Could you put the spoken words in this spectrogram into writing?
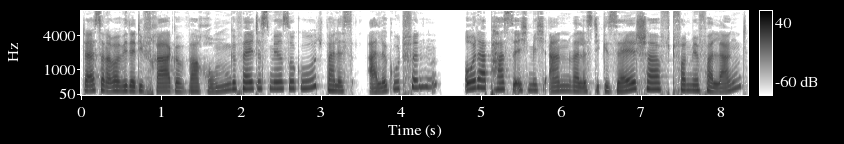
da ist dann aber wieder die Frage, warum gefällt es mir so gut? Weil es alle gut finden? Oder passe ich mich an, weil es die Gesellschaft von mir verlangt,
